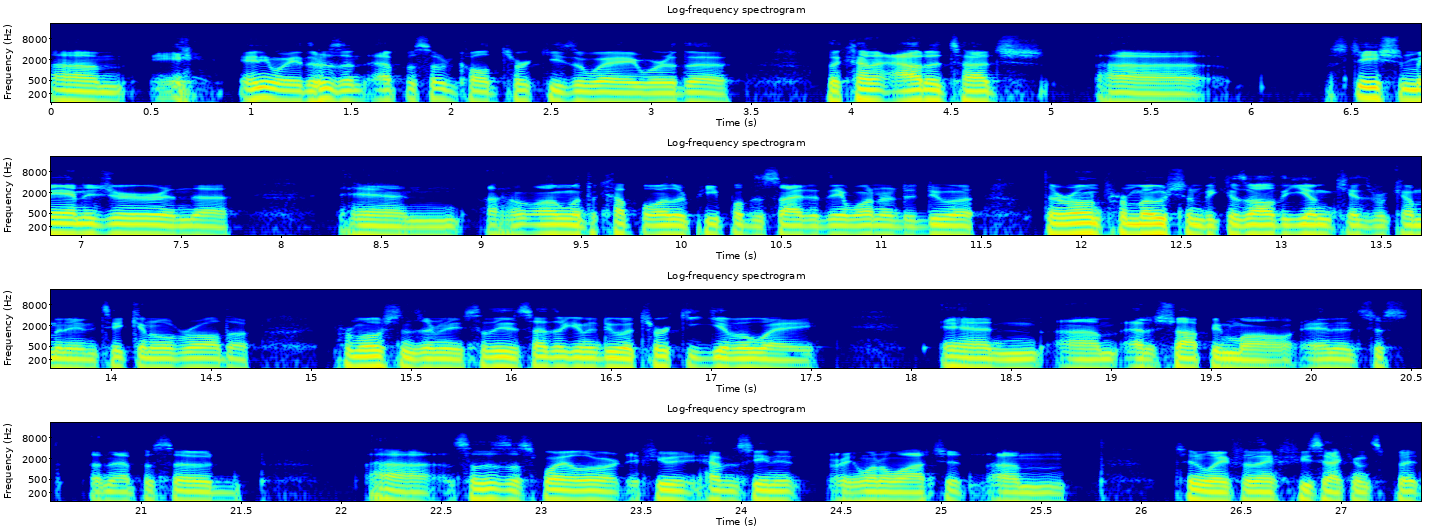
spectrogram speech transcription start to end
Um, anyway, there's an episode called "Turkeys Away" where the the kind of out of touch uh, station manager and the and uh, along with a couple other people decided they wanted to do a their own promotion because all the young kids were coming in and taking over all the promotions and everything. So they decided they're going to do a turkey giveaway, and um, at a shopping mall, and it's just an episode. Uh, so this is a spoiler alert if you haven't seen it or you want to watch it. Um, tune away for the next few seconds, but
